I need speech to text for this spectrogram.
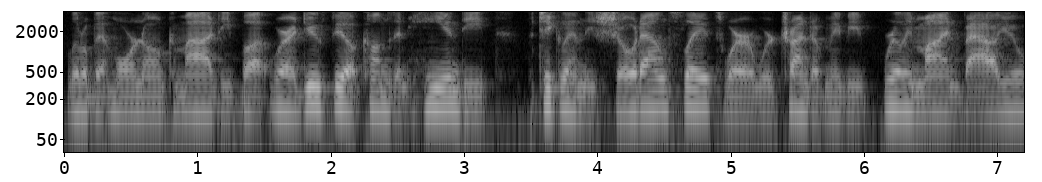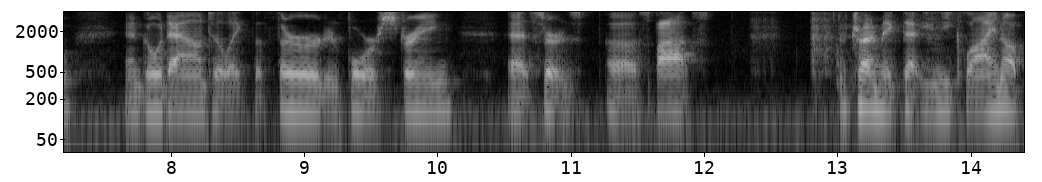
a little bit more known commodity, but where I do feel it comes in handy, particularly in these showdown slates where we're trying to maybe really mine value and go down to like the third and fourth string at certain uh, spots to try to make that unique lineup.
